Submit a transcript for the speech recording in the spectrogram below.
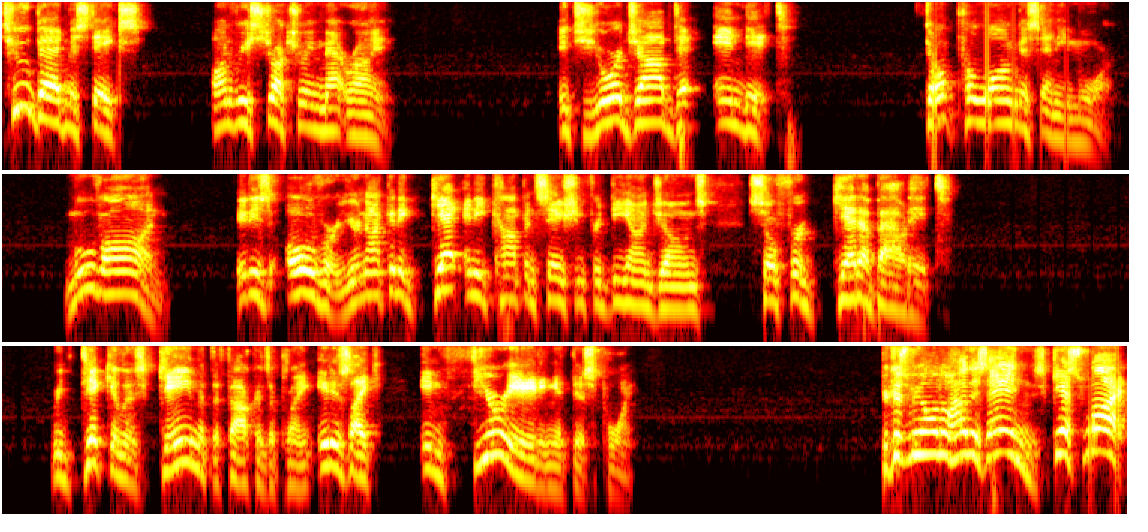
two bad mistakes on restructuring Matt Ryan. It's your job to end it. Don't prolong this anymore. Move on. It is over. You're not going to get any compensation for Deion Jones, so forget about it. Ridiculous game that the Falcons are playing. It is like infuriating at this point. Because we all know how this ends. Guess what?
